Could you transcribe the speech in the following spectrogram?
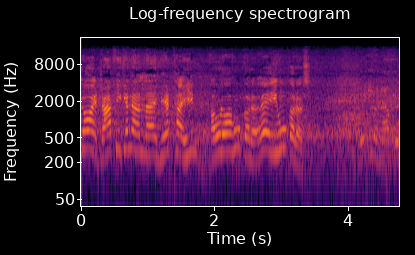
જો ટ્રાફિક એને બેઠા હિન આવડો શું કરે? એ શું કરે વીડિયો નાખું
